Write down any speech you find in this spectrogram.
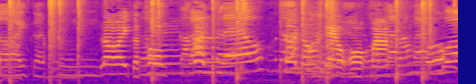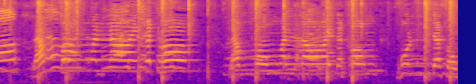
ลอยกระทงลอยกระทงกักันนแล้วเชิญน้องแก้วออกมาลำวงวันลอยกระทงลำวงวันลอยกระทง บุญจะส่ง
